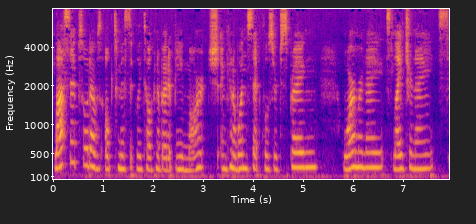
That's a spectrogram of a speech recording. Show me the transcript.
Last episode, I was optimistically talking about it being March and kind of one step closer to spring, warmer nights, lighter nights,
